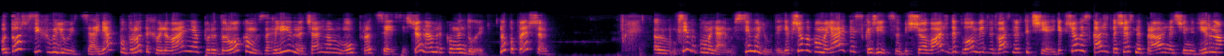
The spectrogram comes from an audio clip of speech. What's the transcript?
Отож, всі хвилюються. Як побороти хвилювання перед уроком взагалі в начальному процесі? Що нам рекомендують? Ну, по-перше, Всі ми помиляємось, всі ми люди. Якщо ви помиляєтесь, скажіть собі, що ваш диплом від, від вас не втече. Якщо ви скажете щось неправильно чи невірно,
